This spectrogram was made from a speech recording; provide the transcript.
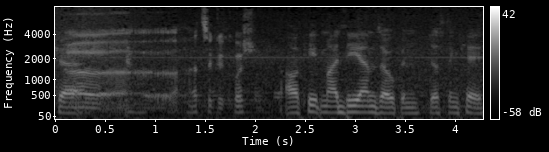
chat. Uh, that's a good question. I'll keep my DMs open just in case.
